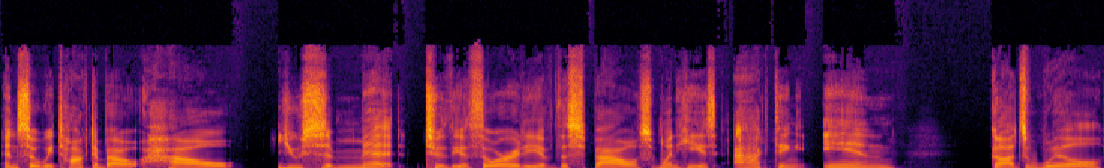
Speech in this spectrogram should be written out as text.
And so we talked about how you submit to the authority of the spouse when he is acting in god's will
